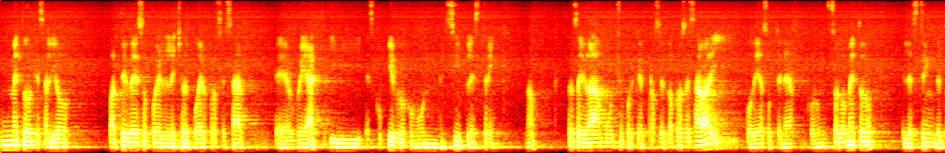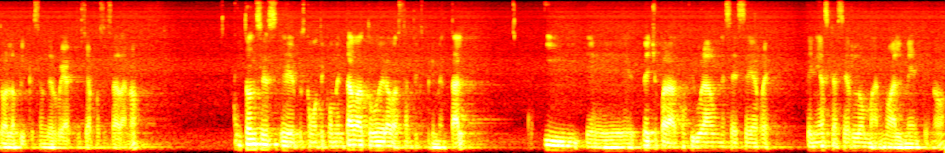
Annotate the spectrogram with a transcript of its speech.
un método que salió a partir de eso fue el hecho de poder procesar eh, React y escupirlo como un simple string, ¿no? Entonces ayudaba mucho porque lo procesaba y podías obtener con un solo método el string de toda la aplicación de React ya procesada, ¿no? Entonces, eh, pues como te comentaba, todo era bastante experimental y eh, de hecho para configurar un SSR tenías que hacerlo manualmente, ¿no?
